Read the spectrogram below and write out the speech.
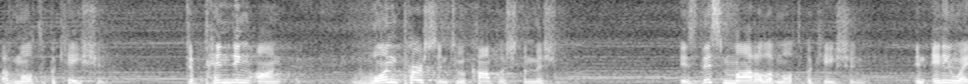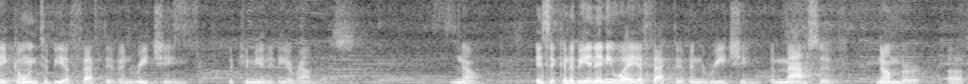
of multiplication depending on one person to accomplish the mission? Is this model of multiplication in any way going to be effective in reaching the community around us? No. Is it going to be in any way effective in reaching the massive number of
